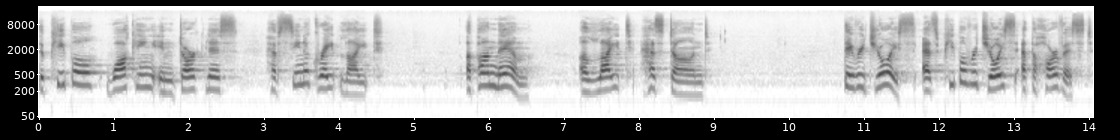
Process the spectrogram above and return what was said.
The people walking in darkness have seen a great light. Upon them, a light has dawned. They rejoice as people rejoice at the harvest,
